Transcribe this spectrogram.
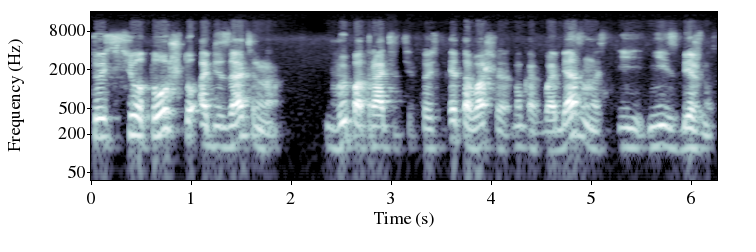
То есть все то, что обязательно вы потратите. То есть это ваша, ну, как бы обязанность и неизбежность.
